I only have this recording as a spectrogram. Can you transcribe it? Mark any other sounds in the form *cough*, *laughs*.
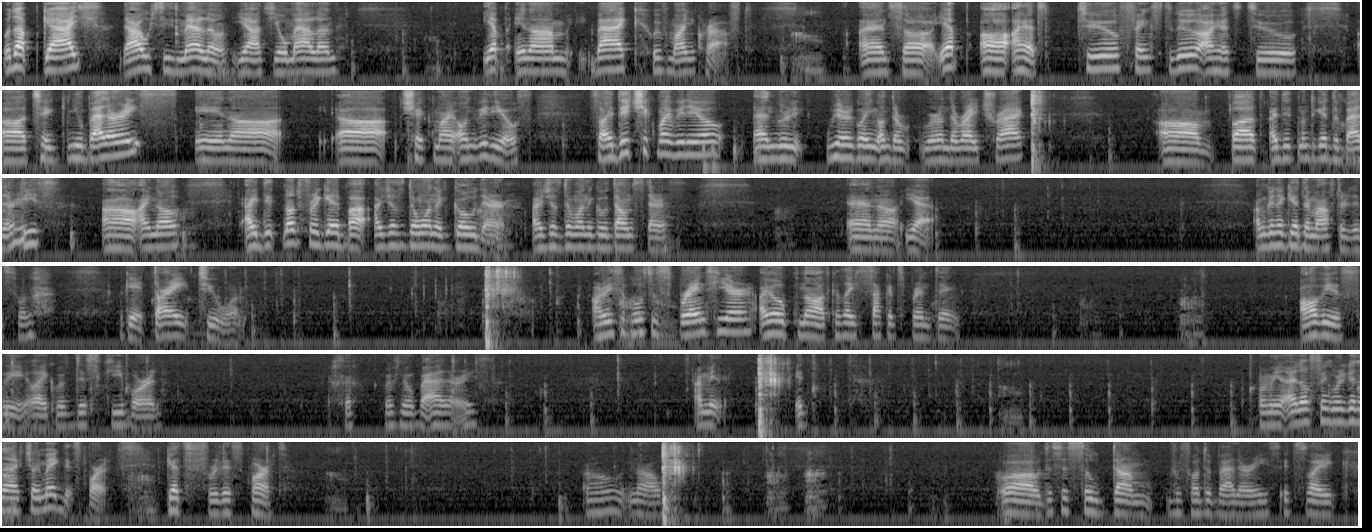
What up, guys? Now this is Melon. Yeah, it's your Melon. Yep, and I'm back with Minecraft. And so, yep, uh, I had two things to do. I had to uh, take new batteries and uh, uh, check my own videos. So I did check my video, and we're we are going on the we're on the right track. Um, but I did not get the batteries. Uh, I know I did not forget, but I just don't want to go there. I just don't want to go downstairs. And uh, yeah. I'm gonna get them after this one. *laughs* okay, three, two, one. Are we supposed to sprint here? I hope not, because I suck at sprinting. Obviously, like with this keyboard. *laughs* with no batteries. I mean, it... I mean, I don't think we're gonna actually make this part. Get for this part. Oh, no. Wow, this is so dumb without the batteries. It's like...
